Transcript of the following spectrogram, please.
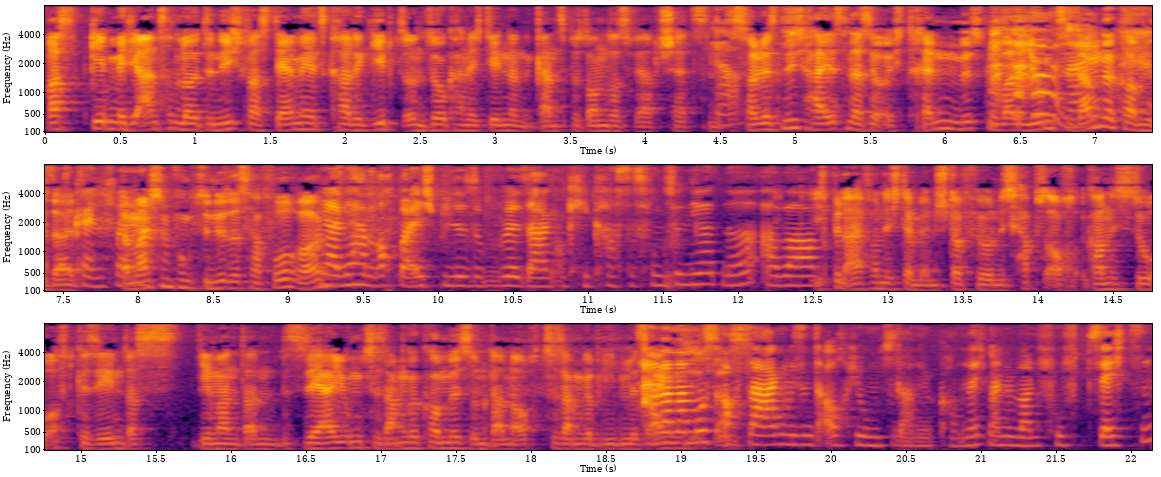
was geben mir die anderen Leute nicht, was der mir jetzt gerade gibt und so kann ich den dann ganz besonders wertschätzen. Ja. Das soll jetzt nicht heißen, dass ihr euch trennen müsst, nur weil ihr jung zusammengekommen seid. Bei manchen funktioniert das hervorragend. Ja, wir haben auch Beispiele, so, wo wir sagen, okay, krass, das funktioniert, ne? Aber Ich bin einfach nicht der Mensch dafür und ich habe es auch gar nicht so oft gesehen, dass jemand dann sehr jung zusammengekommen ist und dann auch zusammengeblieben ist. aber man Eigentlich muss ist auch es- sagen, wir sind auch jung zusammengekommen. Ne? Ich meine, wir waren 15, 16.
